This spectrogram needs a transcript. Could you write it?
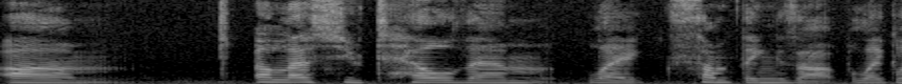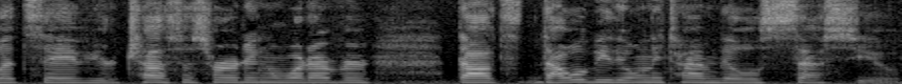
um, unless you tell them like something's up. Like let's say if your chest is hurting or whatever, that's that will be the only time they'll assess you.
